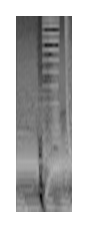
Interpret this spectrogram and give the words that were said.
Bye.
